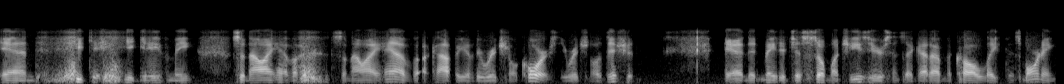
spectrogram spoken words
And he he gave me so now I have a so now I have a copy of the original course, the original edition, and it made it just so much easier since I got on the call late this morning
